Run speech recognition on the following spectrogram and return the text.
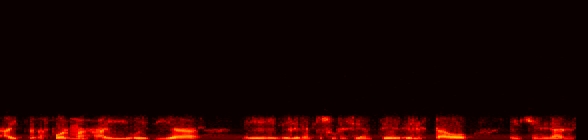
hay plataformas, hay hoy día eh, elementos suficientes, el Estado en general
